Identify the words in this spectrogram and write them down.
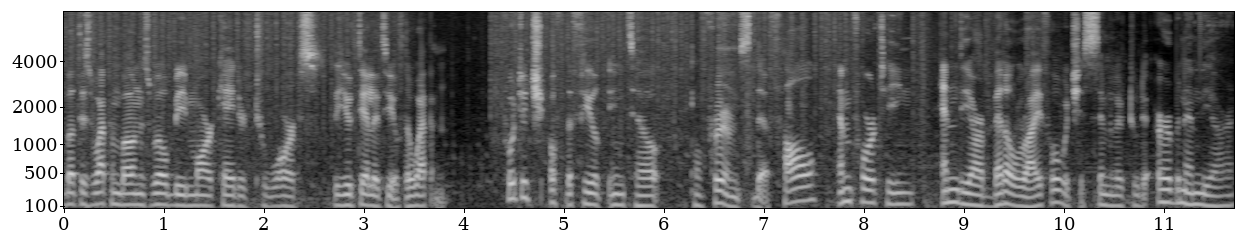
but this weapon bonus will be more catered towards the utility of the weapon. Footage of the field intel confirms the FAL, M14, MDR battle rifle, which is similar to the Urban MDR,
